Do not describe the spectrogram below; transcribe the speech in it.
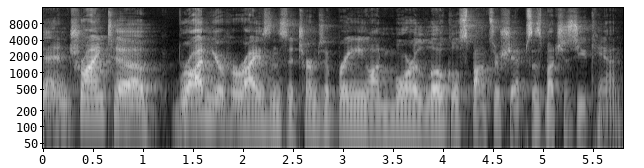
and trying to broaden your horizons in terms of bringing on more local sponsorships as much as you can.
